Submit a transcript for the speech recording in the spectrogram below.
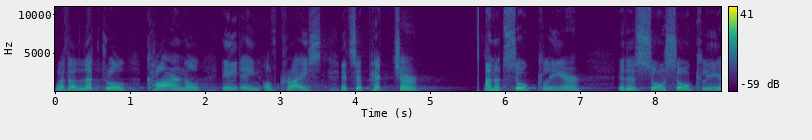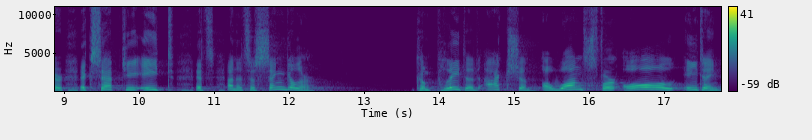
with a literal, carnal eating of Christ. It's a picture, and it's so clear. It is so, so clear. Except ye eat. It's, and it's a singular completed action, a once for all eating.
